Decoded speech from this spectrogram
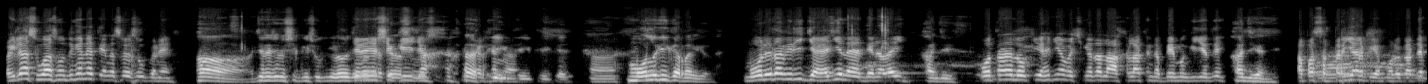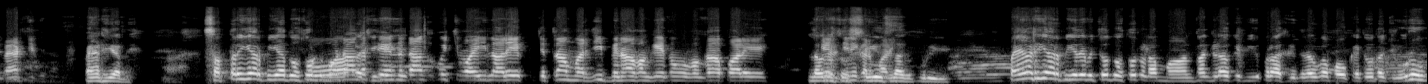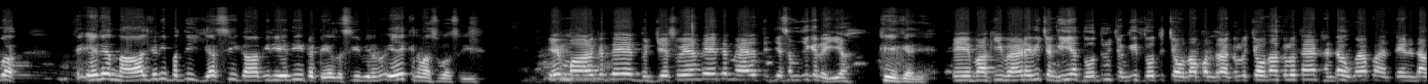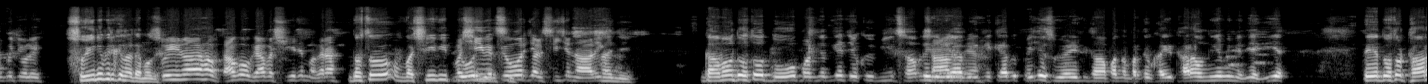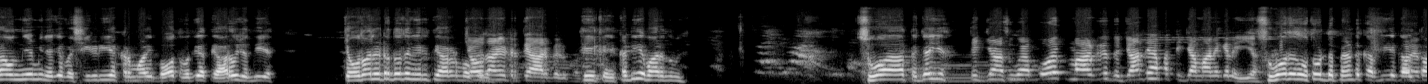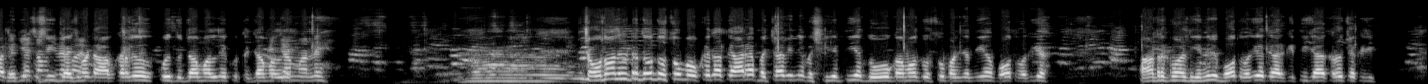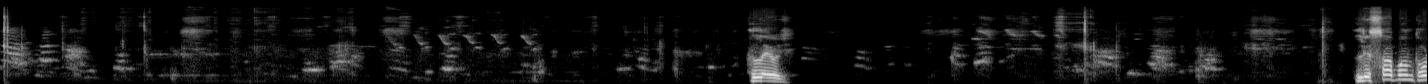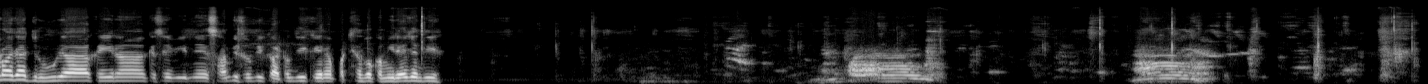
ਪਹਿਲਾ ਸੂਆ ਸੁੰਦੀਆਂ ਨੇ ਤਿੰਨ ਸੂਏ ਸੂਪਣੇ ਹਾਂ ਜਿਹਨੇ ਜਿਹਨੂੰ ਛਿੱਗੀ ਛੁੱਗੀ ਜਿਹੜਾ ਜਿਹਨੇ ਛਿੱਗੀ ਜਾਂ ਠੀਕ ਠੀਕ ਠੀਕ ਹੈ ਜੀ। ਹਾਂ। ਮੁੱਲ ਕੀ ਕਰਨਾ ਵੀਰ? ਮੋਲੇ ਦਾ ਵੀਰੀ ਜਾਇਜ਼ ਹੀ ਲੈਣ ਦੇਣ ਵਾਲਾ ਹੀ ਹਾਂਜੀ। ਉਹ ਤਾਂ ਲੋਕੀ ਇਹੋ ਜਿਹੀਆਂ ਬੱਚੀਆਂ ਦਾ ਲੱਖ ਲੱਖ 90 ਮੰਗੀ ਜਾਂਦੇ। ਹਾਂਜੀ ਹਾਂਜੀ। ਆਪਾਂ 70000 ਰੁਪਏ ਮੁੱਲ ਕਰਦੇ 65 ਦੀ ਦੇਣਾ। 65000 ਦੇ। 70000 ਰੁਪਿਆ ਦੋਸਤੋ ਡਿਮਾਂਡ ਰੱਖੀ ਤਿੰਨ ਡੰਗ ਕੋਈ ਚਵਾਈ ਲਾ ਲੇ ਜਿਤਨਾ ਮਰਜ਼ੀ ਬਿਨਾ ਵੰਗੇ ਤੋਂ ਵੰਗਾ ਪਾਲੇ ਲਓ ਦੋਸਤੋ ਮਾੜੀ। ਲੱਗ ਪੂਰੀ ਜੀ। 65000 ਰੁਪਏ ਦੇ ਵਿੱਚੋਂ ਦੋਸਤੋ ਤੁਹਾਡਾ ਮਾਨਤਾਨ ਜਿਹੜਾ ਕਿ ਵੀਰ ਭਰਾ ਖਰੀਦ ਹੋਊਗਾ ਮੌਕੇ ਤੇ ਉਹ ਤਾਂ ਜ਼ਰੂਰ ਹੋਊਗਾ। ਤੇ ਇਹਦੇ ਨਾਲ ਜਿਹੜੀ ਬੱਦੀ ਜਰਸੀ ਗਾਂ ਵੀਰ ਇਹਦੀ ਡਿਟੇਲ ਦੱਸੀ ਵੀਰਾਂ ਨੂੰ ਇਹ ਕਿੰਨਵਾ ਸੂਆ ਹੈ? ਇਹ ਮਾਲਕ ਤੇ ਦੂਜੇ ਸੂਏ ਦੇ ਤੇ ਮੈਂ ਤੀਜੇ ਸਮਝ ਕੇ ਲਈ ਆ। ਠੀਕ ਹੈ ਜੀ। ਤੇ ਬਾਕੀ ਵੈੜ ਇਹ ਵੀ ਚੰਗੀ ਆ ਦੁੱਧ ਨੂੰ ਚੰਗੀ ਦੁੱਧ 14 15 ਕਿਲੋ 14 ਕਿਲੋ ਤਾਂ ਠੰਡਾ ਹੋਊਗਾ ਭਾਵੇਂ ਤਿੰਨ ਡੰਗ ਚੋਲੇ। ਸੂਈ ਨੂੰ ਵੀਰ ਕਿੰਨਾ ਟਾਈਮ ਹੋ ਗਿਆ? ਸੂਈ ਨਾਲ ਹਫਤਾ ਹੋ ਗਿਆ ਵਸ਼ੀ ਦੇ ਮਗਰ। ਦੋਸਤੋ ਵਸ਼ੀ ਵੀ ਵਸ਼ੀ ਵੀ ਪਿਓਰ ਪਿਓਰ ਜਲਸੀ ਚ ਨਾਲ ਹੀ। ਹਾਂਜੀ। ਗਾਵਾਂ ਦੋਸਤੋ ਦੋ ਬਣ ਜਾਂਦੀਆਂ ਜੇ ਕੋਈ ਵੀਰ ਸਾਹਮਣੇ ਜਿਹੜੀ ਆ। ਵੀਰ ਨੇ ਕਿਹਾ ਵੀ ਪਹਿਲੇ ਸੂਏ ਵਾਲੀ ਗਾਂ ਆਪਾਂ ਨੰਬਰ ਤੇ ਵਿਖਾਈ 18 19 ਮਹੀਨੇ ਦੀ ਹੈਗੀ ਹੈ ਤੇ ਦੋਸਤੋ 18 19 ਮਹੀਨੇ ਚ ਵਸ਼ੀ ਜਿਹੜੀ ਹੈ ਕਰਮ ਵਾਲੀ ਬਹੁਤ ਵਧੀਆ ਤਿਆਰ ਹੋ ਜਾਂਦੀ ਹੈ 14 ਲੀਟਰ ਦੁੱਧ ਵੀਰ ਤਿਆਰ ਹੋਣ ਮੌਕੇ 14 ਲੀਟਰ ਤਿਆਰ ਬਿਲਕੁਲ। ਠੀਕ ਹੈ ਜੀ ਕੱਢੀਏ ਬਾਹਰ ਨੂੰ ਸੂਆ ਤਜਾ ਹੀ ਹੈ ਤੀਜਾ ਸੂਆ ਉਹ ਮਾਲਕ ਦੇ ਦੂਜਾ ਦੇ ਆਪਾਂ ਤੀਜਾ ਮੰਨ ਕੇ ਲਈ ਆ ਸੂਆ ਦੇ ਦੋਸਤੋ ਡਿਪੈਂਡ ਕਰਦੀ ਹੈ ਗੱਲ ਤੁਹਾਡੇ ਤੇ ਤੁਸੀਂ ਜਜਮੈਂਟ ਆਪ ਕਰ ਲਿਓ ਕੋਈ ਦੂਜਾ ਮੰਨ ਲੇ ਕੋਈ ਤੀਜਾ ਮੰਨ ਲੈ। 14 ਲੀਟਰ ਦੁੱਧ ਦੋਸਤੋ ਮੌਕੇ ਦਾ ਤਿਆਰ ਹੈ। ਬੱਚਾ ਵੀ ਨੇ ਵਸ਼ੀ ਦਿੱਤੀ ਹੈ। ਦੋ ਗਾਵਾਂ ਦੋਸਤੋ ਬਣ ਜਾਂਦੀਆਂ, ਬਹੁਤ ਵਧੀਆ। ਆਰਡਰ ਕੁਆਲਿਟੀ ਇਹਨੇ ਵੀ ਬਹੁਤ ਵਧੀਆ ਤਿਆਰ ਕੀਤੀ। ਜਾ ਕਰੋ ਚੈੱਕ ਜੀ। ਲਿਓ ਜੀ। ਲਿੱਸਾਪਨ ਥੋੜਾ ਜਿਹਾ ਜ਼ਰੂਰ ਆ। ਕਈ ਨਾ ਕਿਸੇ ਵੀਰ ਨੇ ਸਾਂਭੀ ਸੁਭੀ ਘੱਟ ਹੁੰਦੀ, ਕਈ ਨਾ ਪੱਠਿਆਂ ਤੋਂ ਕਮੀ ਰਹਿ ਜਾਂਦੀ ਹੈ।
